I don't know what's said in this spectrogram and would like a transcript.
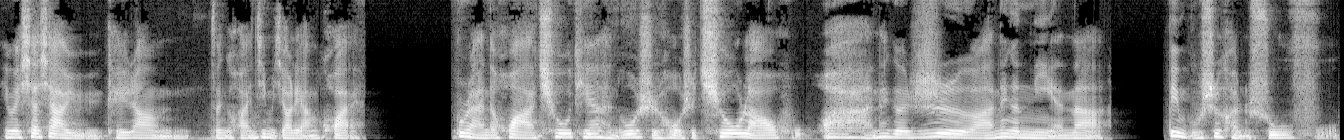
因为下下雨可以让整个环境比较凉快。不然的话，秋天很多时候是秋老虎，哇，那个热啊，那个黏呐，并不是很舒服。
